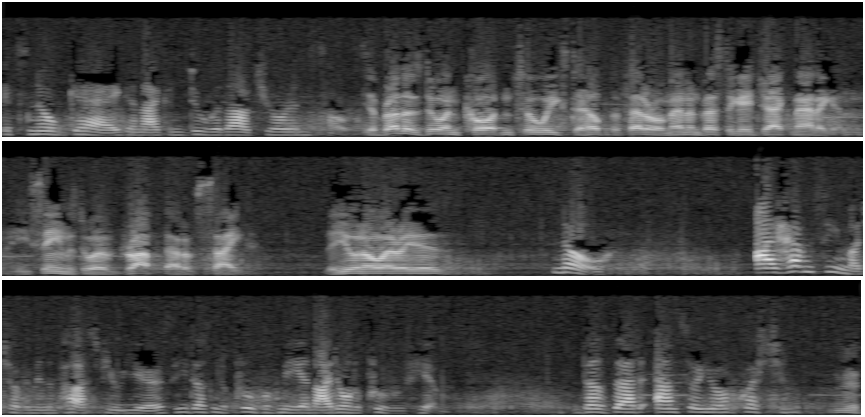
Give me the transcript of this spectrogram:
It's no gag, and I can do without your insults. Your brother's due in court in two weeks to help the federal men investigate Jack Madigan. He seems to have dropped out of sight. Do you know where he is? No. I haven't seen much of him in the past few years. He doesn't approve of me, and I don't approve of him. Does that answer your question? It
